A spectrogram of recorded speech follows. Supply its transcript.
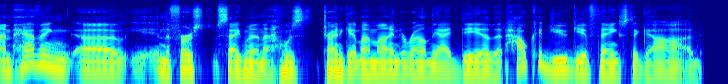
I'm having uh, in the first segment, I was trying to get my mind around the idea that how could you give thanks to God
